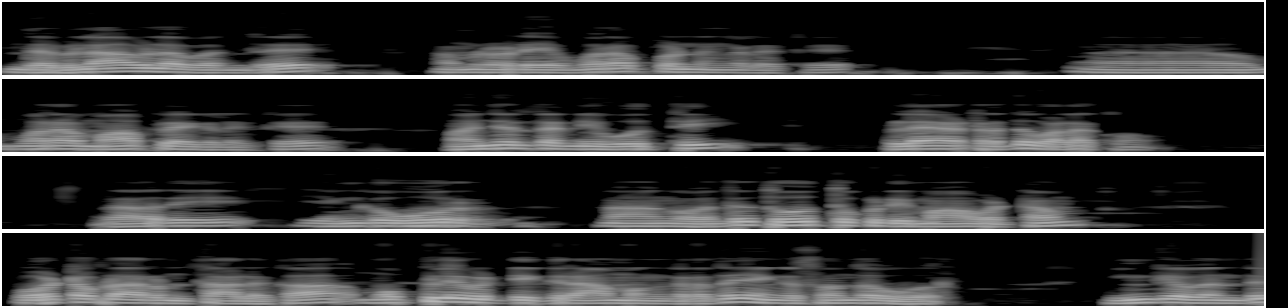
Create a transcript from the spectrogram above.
இந்த விழாவில் வந்து நம்மளுடைய முறை பொண்ணுங்களுக்கு முறை மாப்பிள்ளைகளுக்கு மஞ்சள் தண்ணி ஊற்றி விளையாடுறது வழக்கம். அதாவது எங்கள் ஊர் நாங்கள் வந்து தூத்துக்குடி மாவட்டம் ஓட்டப்படாரம் தாலுகா முப்பிலிவெட்டி கிராமங்கிறது எங்கள் சொந்த ஊர். இங்கே வந்து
